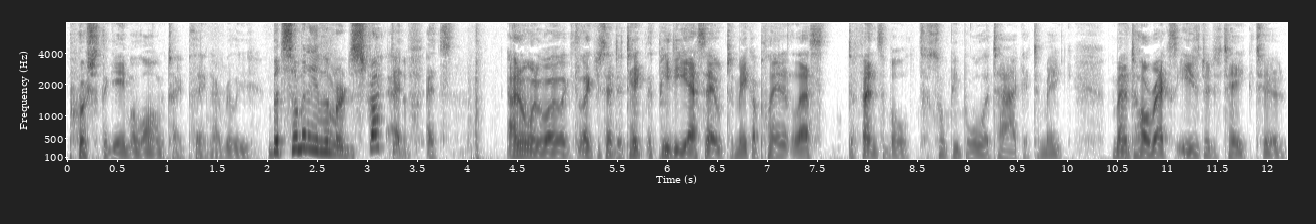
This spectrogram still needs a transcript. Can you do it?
push the game along type thing. I really But so many of them are destructive. it's I don't want to like like you said to take the PDS out to make a planet less defensible to, so people will attack it to make Mecatol Rex easier to take to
